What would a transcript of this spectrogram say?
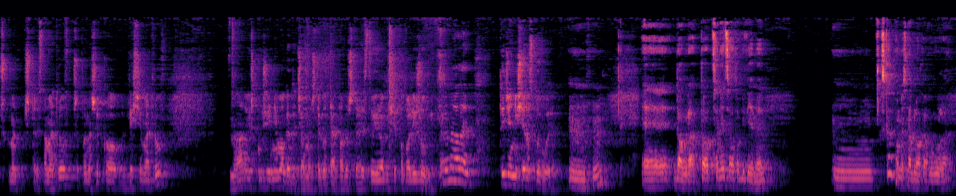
przepłynąć 400 metrów, przepłynę szybko 200 metrów. No ale już później nie mogę dociągnąć tego tempa do 400 i robi się powoli żółwi. No ale tydzień się rozpływuje. Mhm. E, dobra, to co nieco o tobie wiemy. Mm, skąd pomysł na bloga w ogóle?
